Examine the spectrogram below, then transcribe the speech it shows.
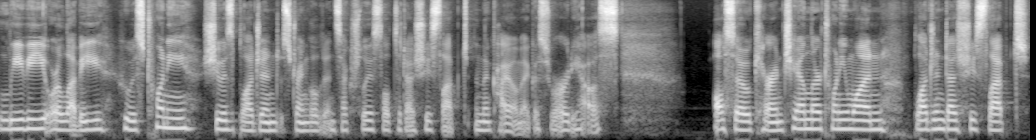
Levy or Levy, who was 20. She was bludgeoned, strangled, and sexually assaulted as she slept in the Chi Omega sorority house. Also, Karen Chandler, 21, bludgeoned as she slept,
